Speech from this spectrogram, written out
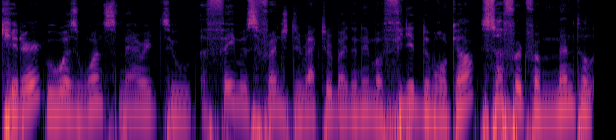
Kidder, who was once married to a famous French director by the name of Philippe de Broca, suffered from mental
